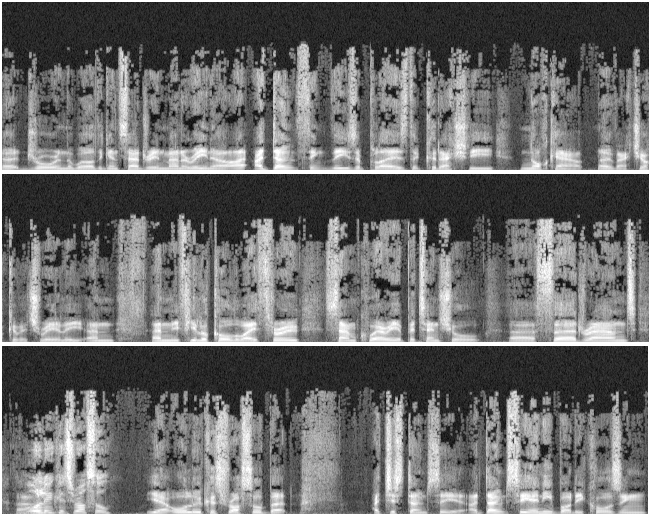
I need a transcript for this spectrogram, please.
uh, draw in the world against Adrian Mannarino. I, I, don't think these are players that could actually knock out Novak Djokovic really. And and if you look all the way through, Sam Querrey a potential uh, third round, um, or Lukas Rosol. Yeah, or Lukas Rosol, but I just don't see it. I don't see anybody causing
